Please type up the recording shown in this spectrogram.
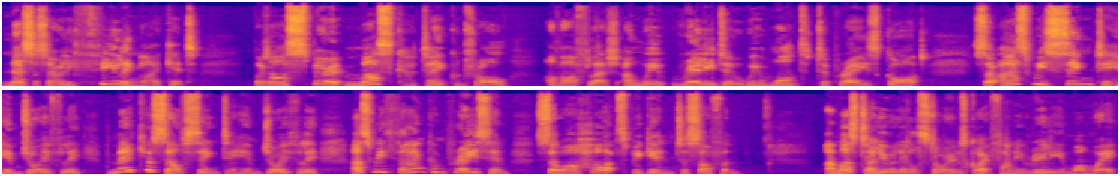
necessarily feeling like it, but our spirit must take control of our flesh, and we really do. We want to praise God. So as we sing to Him joyfully, make yourself sing to Him joyfully as we thank and praise Him, so our hearts begin to soften. I must tell you a little story. It was quite funny, really, in one way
